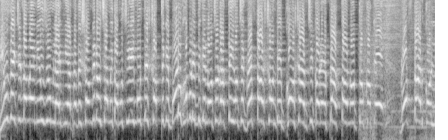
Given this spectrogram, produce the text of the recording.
নিউজ এইটিন বাংলায় নিউজ রুম লাইভ নিয়ে আপনাদের সঙ্গে রয়েছে আমি তমশ্রী এই মুহূর্তে সব থেকে বড় খবরের দিকে নজর রাখতেই হচ্ছে গ্রেফতার সন্দীপ ঘোষ আর্জিকরের প্রাক্তন অধ্যক্ষকে। গ্রেফতার করল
